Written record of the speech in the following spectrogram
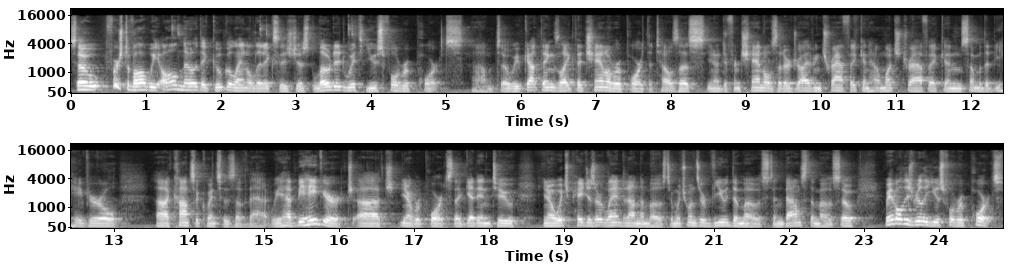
So first of all, we all know that Google Analytics is just loaded with useful reports. Um, so we've got things like the channel report that tells us, you know, different channels that are driving traffic and how much traffic and some of the behavioral uh, consequences of that. We have behavior, uh, you know, reports that get into, you know, which pages are landed on the most and which ones are viewed the most and bounced the most. So we have all these really useful reports.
